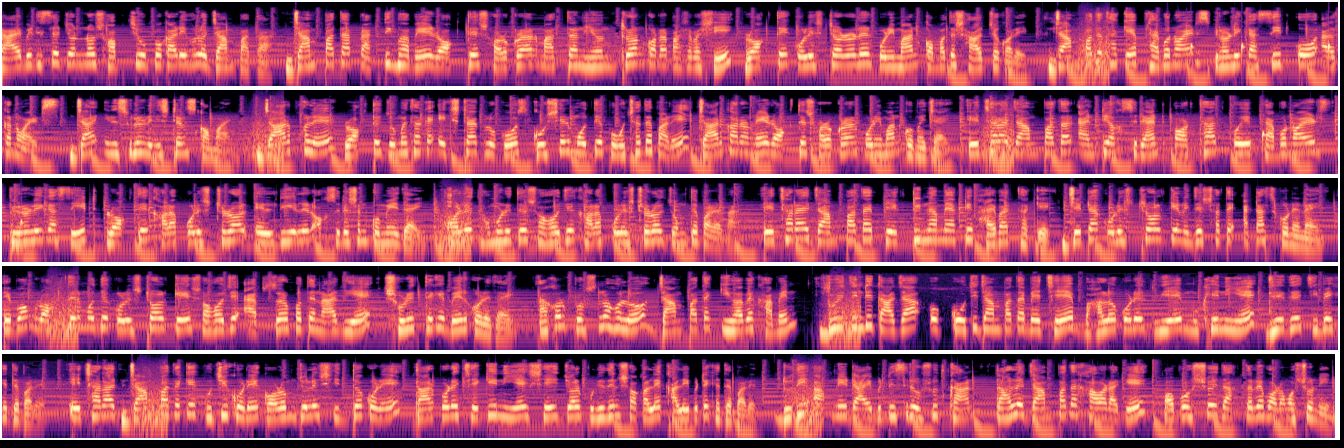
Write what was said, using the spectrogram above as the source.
ডায়াবেটিসের জন্য সবচেয়ে উপকারী হলো জাম পাতা। জাম পাতা প্রাকৃতিকভাবে রক্তে শর্করার মাত্রা নিয়ন্ত্রণ করার পাশাপাশি রক্তে কোলেস্টেরলের পরিমাণ কমাতে সাহায্য করে। জাম পাতা থাকে ফ্ল্যাভোনয়েডস ফিনোলিক অ্যাসিড ও অ্যালকানয়েডস, যা ইনসুলিন রেজিস্ট্যান্স কমায়, যার ফলে রক্তে জমে থাকা এক্সট্রা গ্লুকোজ কোষের মধ্যে পৌঁছাতে পারে, যার কারণে রক্তে শর্করার পরিমাণ কমে যায়। এছাড়া জাম পাতার অ্যান্টিঅক্সিডেন্ট অর্থাৎ ওই ফ্ল্যাভোনয়েডস ফিনোলিক অ্যাসিড, রক্তে খারাপ কোলেস্টেরল, এলডিএল এর অক্সিডেশন কমিয়ে দেয়। ফলে ধমনীতে সহজে খারাপ কোলেস্টেরল জমতে পারে না। এছাড়াই জাম পাতায় পেকটিন নামে একটি ফাইবার থাকে, যেটা কোলেস্টেরলকে নিজের সাথে অ্যাটাচ করে নেয় এবং রক্তের মধ্যে কোলেস্টেরলকে সহজে অ্যাবজর্ব হতে না দিয়ে শরীর থেকে বের করে দেয়। এখন প্রশ্ন হলো, জাম পাতা কীভাবে খাবেন? দুই তিনটি তাজা ও কচি জাম পাতা বেছে ভালো করে ধুয়ে মুখে নিয়ে ধীরে ধীরে চিপে খেতে পারেন। এছাড়া জাম পাতাকে কুচি করে গরম জলে সিদ্ধ করে তারপরে ছেঁকে নিয়ে সেই জল প্রতিদিন সকালে খালি পেটে খেতে পারেন। যদি আপনি ডায়াবেটিসের ওষুধ খান, তাহলে জাম পাতা খাওয়ার আগে অবশ্যই ডাক্তারের পরামর্শ নিন।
